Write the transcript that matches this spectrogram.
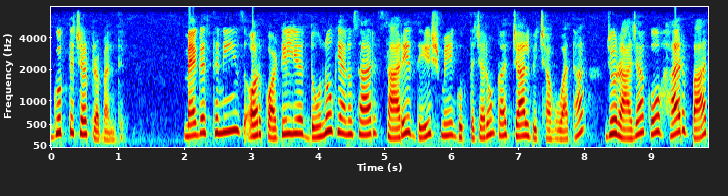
गुप्तचर प्रबंध। मैगस्थनीज और कौटिल्य दोनों के अनुसार सारे देश में गुप्तचरों का जाल बिछा हुआ था, जो राजा को हर बात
